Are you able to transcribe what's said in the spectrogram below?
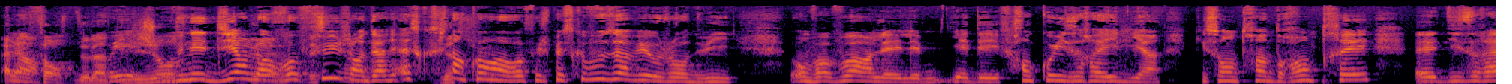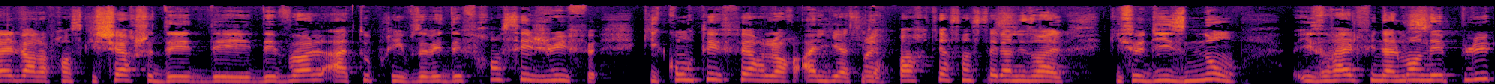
à la force de l'intelligence. vous venez de dire leur refuge en dernier. Est-ce que c'est encore un refuge? Parce que vous avez aujourd'hui, on va voir, il y a des franco-israéliens qui sont en train de rentrer euh, d'Israël vers la France, qui cherchent des, des, vols à tout prix. Vous avez des Français juifs qui comptaient faire leur alias, c'est-à-dire partir s'installer en Israël, qui se disent disent non. Israël finalement n'est plus.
